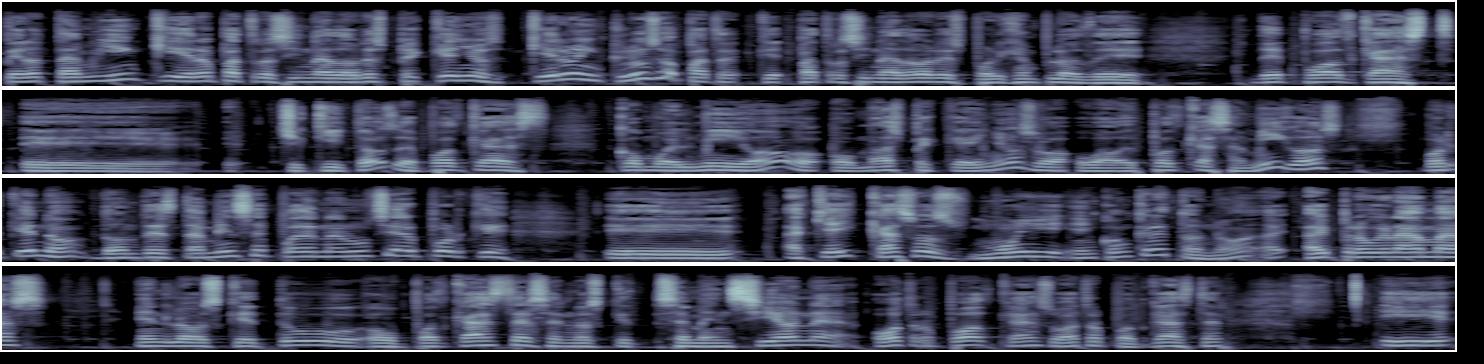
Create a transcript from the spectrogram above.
pero también quiero patrocinadores pequeños. Quiero incluso patrocinadores, por ejemplo, de, de podcast eh, chiquitos, de podcast como el mío o, más pequeños o, o podcast amigos, ¿por qué no? Donde también se pueden anunciar porque eh, aquí hay casos muy en concreto, ¿no? Hay, programas en los que tú, o podcasters en los que se menciona otro podcast o otro podcaster, y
